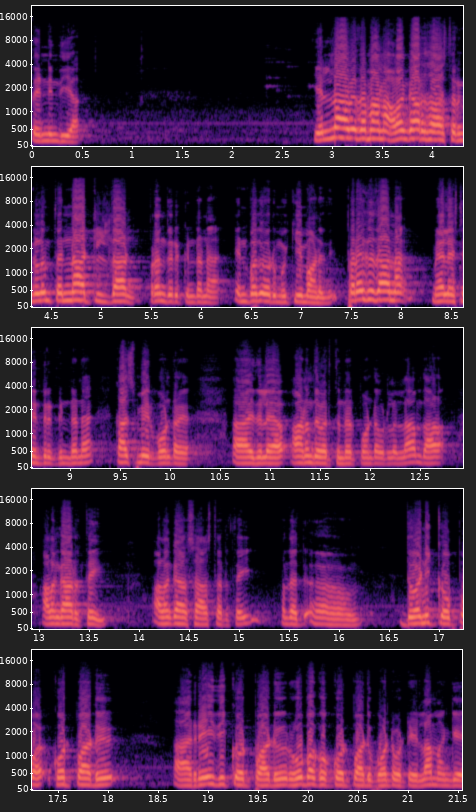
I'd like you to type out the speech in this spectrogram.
தென்னிந்தியா. எல்லா விதமான அலங்கார சாஸ்திரங்களும் தென்னாட்டில் தான் பிறந்திருக்கின்றன என்பது ஒரு முக்கியமானது. பிறகுதான் மேலே சென்றிருக்கின்றன. காஷ்மீர் போன்ற இதில் ஆனந்தவர்த்தனர் போன்றவர்கள் எல்லாம் அந்த அலங்காரத்தை அலங்கார சாஸ்திரத்தை அந்த துவனி கோட்பா கோட்பாடு அஹ், ரீதி கோட்பாடு ரூபக கோட்பாடு போன்றவற்றை எல்லாம் அங்கே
